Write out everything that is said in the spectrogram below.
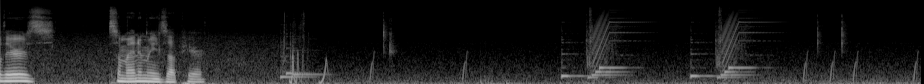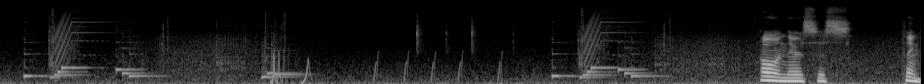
Oh, there's some enemies up here. Oh, and there's this thing.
